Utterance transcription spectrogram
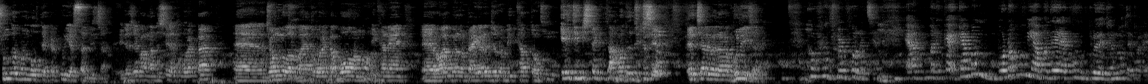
সুন্দরবন বলতে একটা কুরিয়ার সার্ভিস জানবে এটা যে বাংলাদেশের এত বড় একটা জঙ্গল বা এত বড় একটা বন এখানে রয়্যাল বেঙ্গল টাইগারের জন্য বিখ্যাত এই জিনিসটা কিন্তু আমাদের দেশে ছেলেবেলারা ভুলেই যাবে। খুব সুন্দর বলেছেন। মানে কেমন বনভূমি আমাদের এখন প্রয়োজন হতে পারে?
